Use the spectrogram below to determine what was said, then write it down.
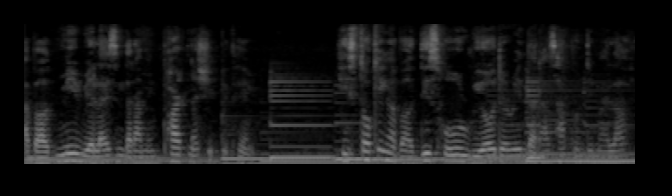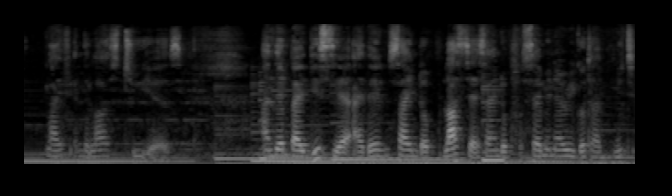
about me realizing that i'm in partnership with him he's talking about this whole reordering that has happened in my life in the last two years and then by this year i then signed up last year i signed up for seminary got admit,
